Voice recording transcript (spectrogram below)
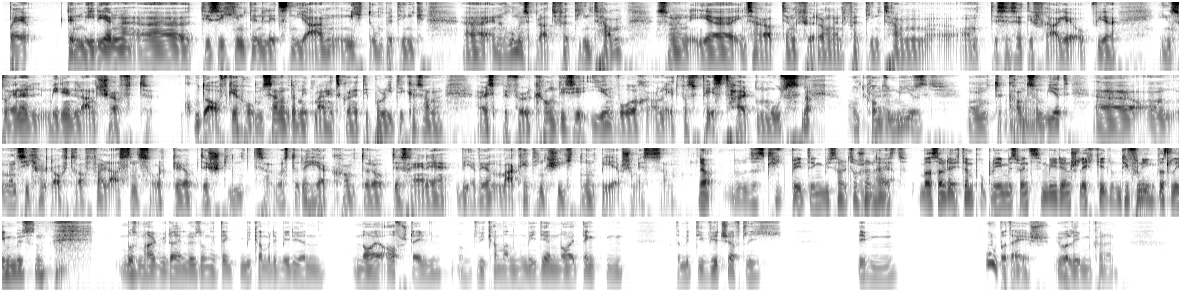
bei den Medien, äh, die sich in den letzten Jahren nicht unbedingt äh, ein Ruhmesblatt verdient haben, sondern eher Inserate und Förderungen verdient haben. Und das ist halt die Frage, ob wir in so einer Medienlandschaft gut aufgehoben sind, und damit meine ich jetzt gar nicht die Politiker, sondern als Bevölkerung, die sich irgendwo auch an etwas festhalten muss. Ja, und, und konsumiert. Muss und konsumiert äh, und man sich halt auch darauf verlassen sollte, ob das stimmt, was da daherkommt oder ob das reine Werbe- und Marketing-Geschichten und PR-Schmeiß sind. Ja, das Clickbaiting, wie es halt so schön heißt. Was halt echt ein Problem ist, wenn es den Medien schlecht geht und die von irgendwas leben müssen, muss man halt wieder in Lösungen denken, wie kann man die Medien neu aufstellen und wie kann man Medien neu denken, damit die wirtschaftlich eben unparteiisch überleben können.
